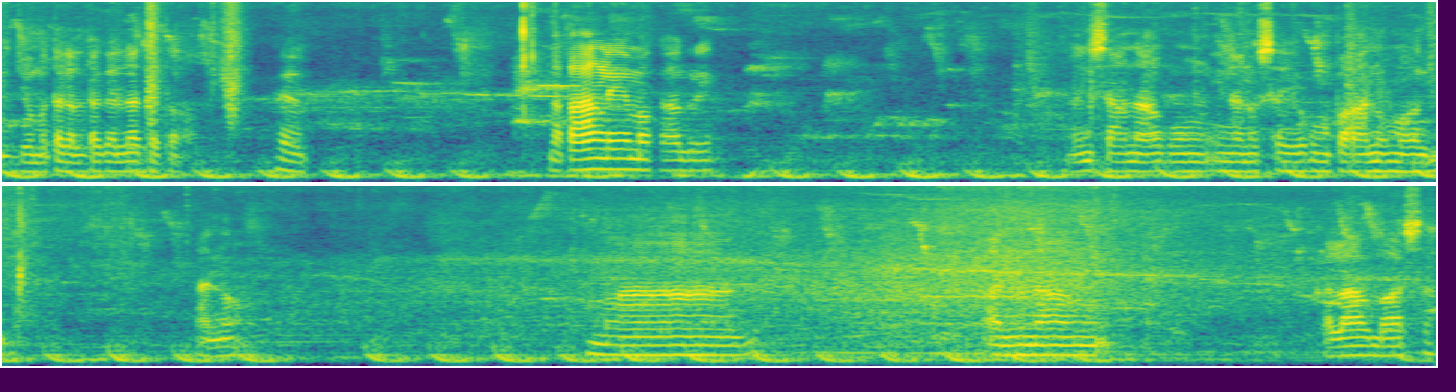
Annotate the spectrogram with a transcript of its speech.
Medyo matagal-tagal na ito. Ayan. nakahang lang yung makagri ayun sana akong inano sa'yo kung paano mag ano mag ano ng kalabasa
